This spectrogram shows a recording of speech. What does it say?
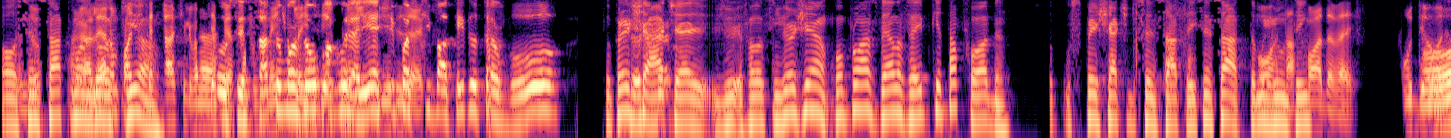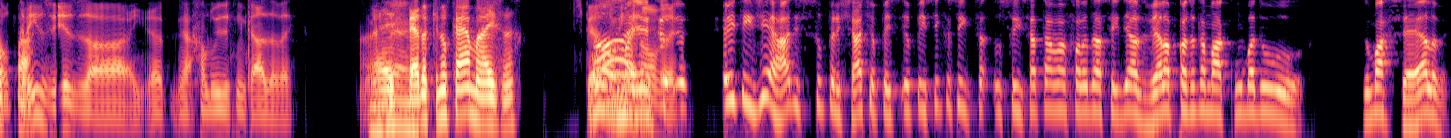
Ó, o Sensato mandou. A galera não pode esperar que ele vai ter O Sensato mandou um bagulho ali, é tipo, acho que batendo o tambor. Superchat, é. Falou assim, Georgian, compra umas velas aí porque tá foda. O superchat do Sensato tá aí, Sensato, tamo Porra, junto, tá hein? Tá foda, velho. Fudeu, três vezes a, a, luz aqui em casa, velho. É, é, espero que não caia mais, né? Espero ah, que não, eu, eu, eu, eu, entendi errado esse superchat. Eu pensei, eu pensei que o Sensato, o Sensato tava falando de acender as velas por causa da macumba do, do Marcelo, velho.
